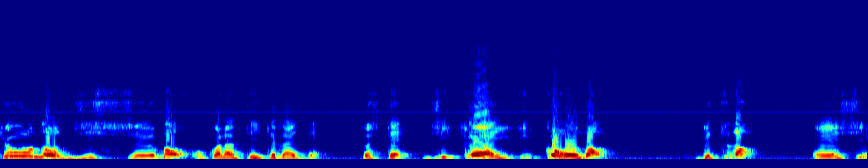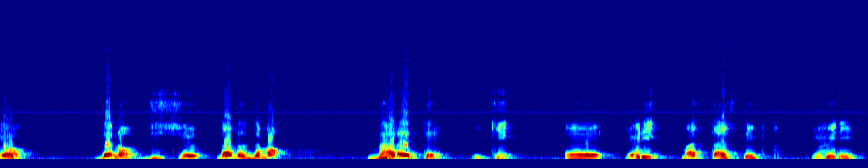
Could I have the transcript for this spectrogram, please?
今日の実習も行っていただいて、そして次回以降の別の、え資料での実習などでも慣れていき、えよりマスターしていくというふうに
